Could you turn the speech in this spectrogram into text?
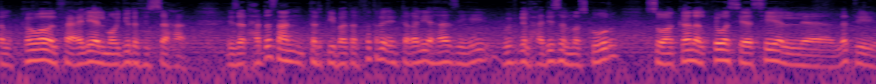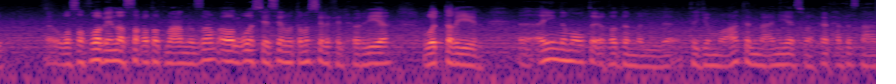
القوى والفاعلية الموجودة في الساحات. إذا تحدثنا عن ترتيبات الفترة الانتقالية هذه وفق الحديث المذكور سواء كان القوى السياسية ال- التي وصفوها بأنها سقطت مع النظام أو القوى السياسية المتمثلة في الحرية والتغيير. أين موطئ قدم التجمعات المعنية سواء كان تحدثنا عن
